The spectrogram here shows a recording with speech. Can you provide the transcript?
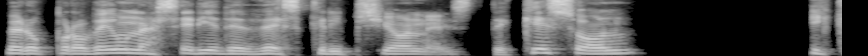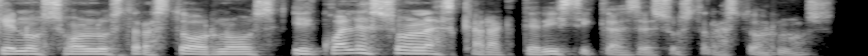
pero provee una serie de descripciones de qué son y qué no son los trastornos y cuáles son las características de esos trastornos.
